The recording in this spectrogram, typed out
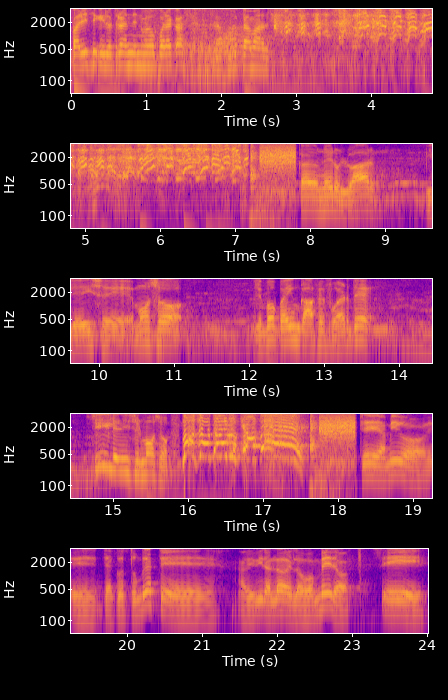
parece que lo traen de nuevo para casa. La puta madre. Un negro al bar y le dice, mozo, ¿le puedo pedir un café fuerte? Sí, le dice el mozo. ¡Mozo! Che, amigo, eh, ¿te acostumbraste a vivir al lado de los bomberos? Sí,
